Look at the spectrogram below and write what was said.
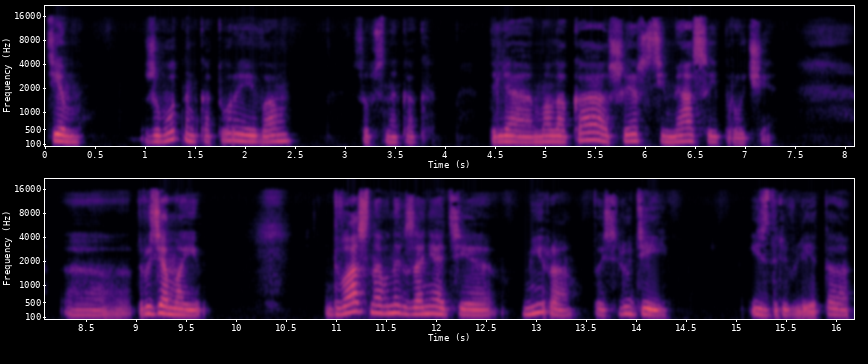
тем животным, которые вам, собственно, как для молока, шерсти, мяса и прочее. Друзья мои, два основных занятия мира, то есть людей издревле, это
